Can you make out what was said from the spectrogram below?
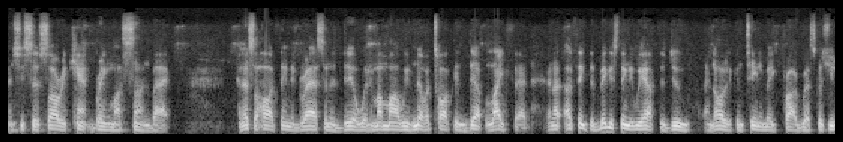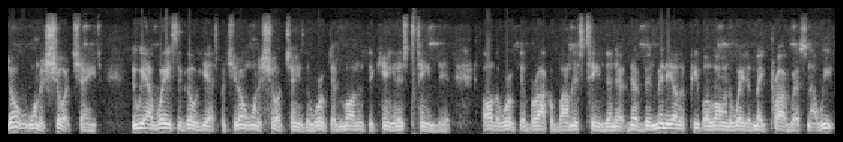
and she said, sorry, can't bring my son back. And that's a hard thing to grasp and to deal with. In my mom, we've never talked in depth like that. And I, I think the biggest thing that we have to do in order to continue to make progress, because you don't want to shortchange. Do we have ways to go? Yes, but you don't want to shortchange the work that Martin Luther King and his team did, all the work that Barack Obama and his team did. There, there have been many other people along the way to make progress. Now we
